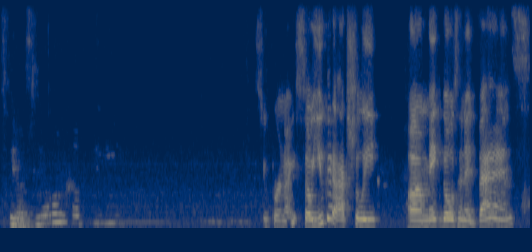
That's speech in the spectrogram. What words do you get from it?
Sweet and slow coffee. Super nice. So you could actually um, make those in advance,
